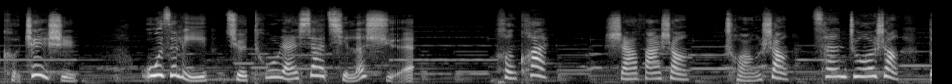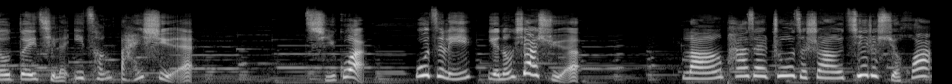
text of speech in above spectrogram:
可这时屋子里却突然下起了雪。很快，沙发上、床上、餐桌上都堆起了一层白雪。奇怪，屋子里也能下雪？狼趴在桌子上接着雪花，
